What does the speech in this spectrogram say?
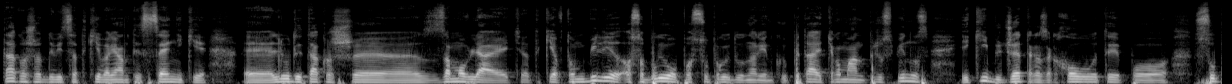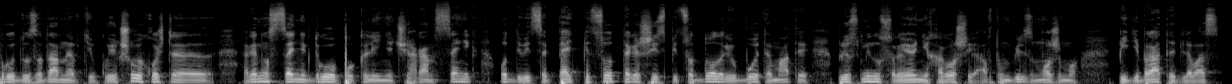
Також дивіться такі варіанти сценіки. Е, Люди також е, замовляють такі автомобілі, особливо по супроводу на ринку. І Питають Роман плюс-мінус, який бюджет розраховувати по супроводу за дану автівку. Якщо ви хочете Renault Scenic другого покоління чи Grand Scenic, от дивіться 5500-6500 доларів будете мати плюс-мінус в районі хороший автомобіль. Зможемо підібрати для вас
